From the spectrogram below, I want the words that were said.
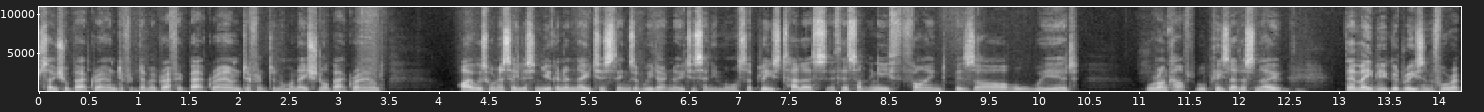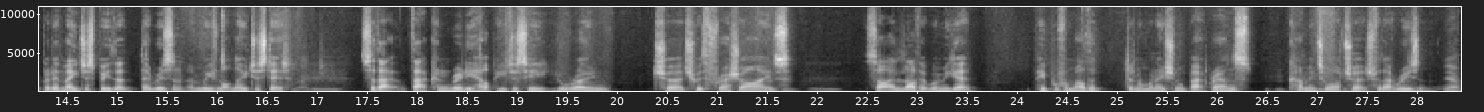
social background, different demographic background, different denominational background. I always want to say, listen, you're going to notice things that we don't notice anymore. So please tell us if there's something you find bizarre or weird or uncomfortable. Please let us know. There may be a good reason for it, but it may just be that there isn't and we've not noticed it. So that that can really help you to see your own church with fresh eyes. So I love it when we get people from other denominational backgrounds coming to our church for that reason. Yeah.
